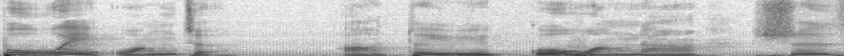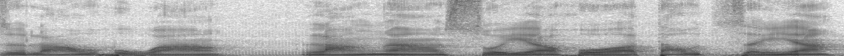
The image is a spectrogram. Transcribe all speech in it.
不为王者，啊，对于国王啦、狮子、老虎啊、狼啊、水啊、火啊、盗贼呀，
